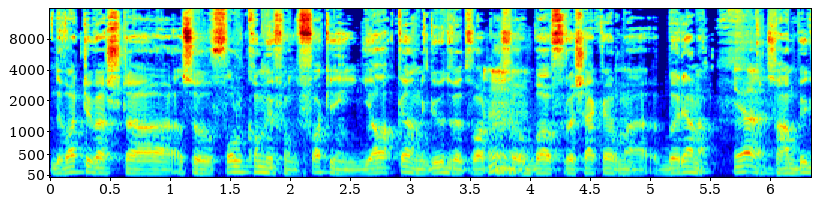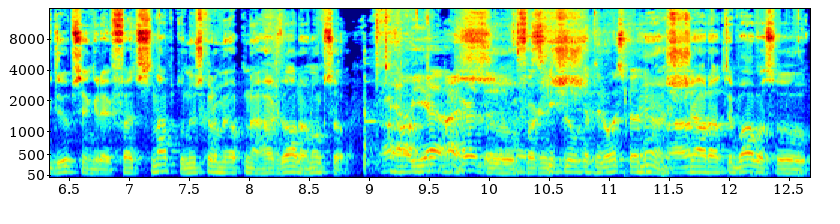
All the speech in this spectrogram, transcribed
Det vart ju värsta, alltså folk kom ju från fucking Jakan, gud vet vart, alltså, bara för att käka de här burgarna. Ja. Så han byggde upp sin grej fett snabbt och nu ska de ju öppna Högdalen också. Ja, yeah. Så fucking- Slipper åka till Rågsved. Ja, shoutout till Babas och...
